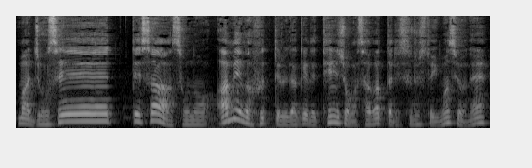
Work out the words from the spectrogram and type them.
まあ女性ってさ、その雨が降ってるだけでテンションが下がったりする人いますよね。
